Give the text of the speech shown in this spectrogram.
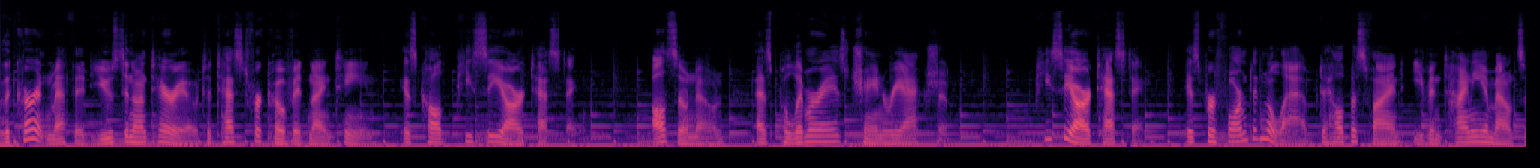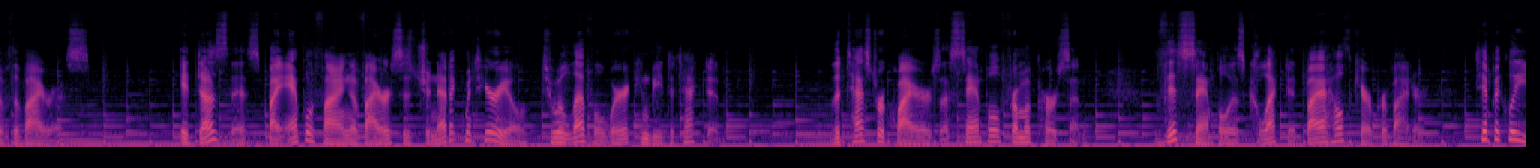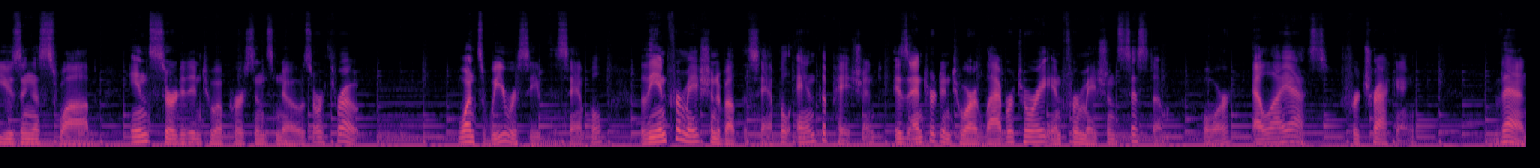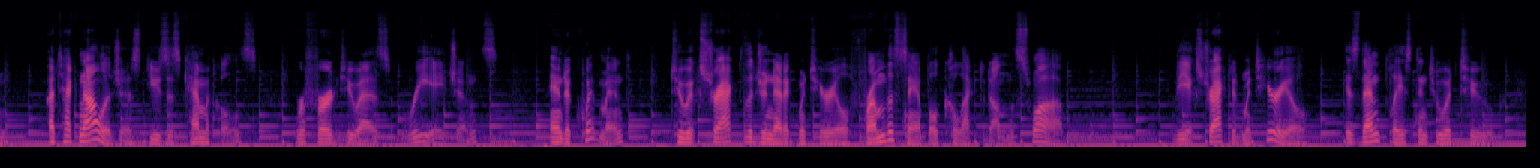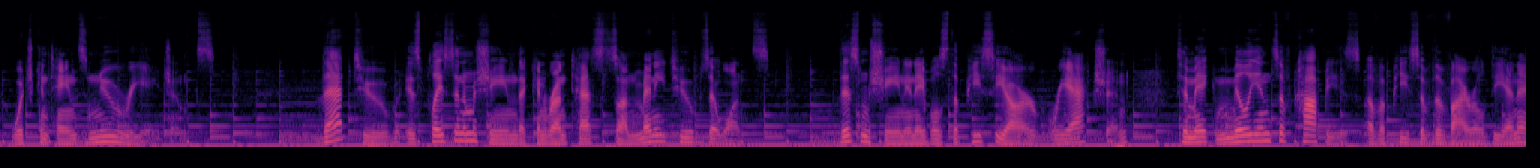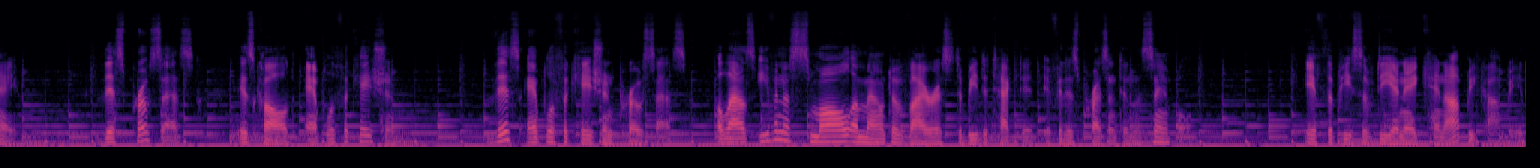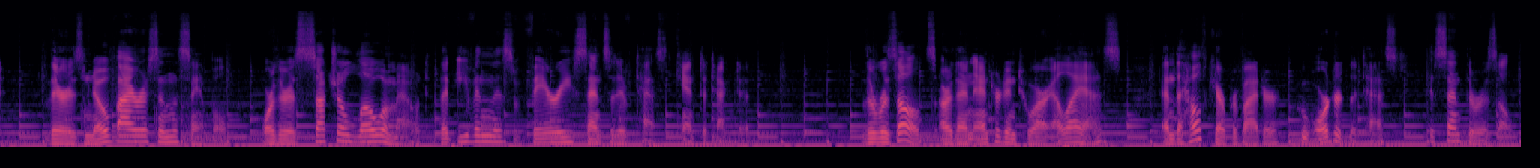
The current method used in Ontario to test for COVID 19 is called PCR testing, also known as polymerase chain reaction. PCR testing is performed in the lab to help us find even tiny amounts of the virus. It does this by amplifying a virus's genetic material to a level where it can be detected. The test requires a sample from a person. This sample is collected by a healthcare provider, typically using a swab inserted into a person's nose or throat. Once we receive the sample, the information about the sample and the patient is entered into our Laboratory Information System, or LIS, for tracking. Then, a technologist uses chemicals, referred to as reagents, and equipment to extract the genetic material from the sample collected on the swab. The extracted material is then placed into a tube which contains new reagents. That tube is placed in a machine that can run tests on many tubes at once. This machine enables the PCR reaction to make millions of copies of a piece of the viral DNA. This process is called amplification. This amplification process allows even a small amount of virus to be detected if it is present in the sample. If the piece of DNA cannot be copied, there is no virus in the sample or there is such a low amount that even this very sensitive test can't detect it. The results are then entered into our LIS, and the healthcare provider who ordered the test is sent the result.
